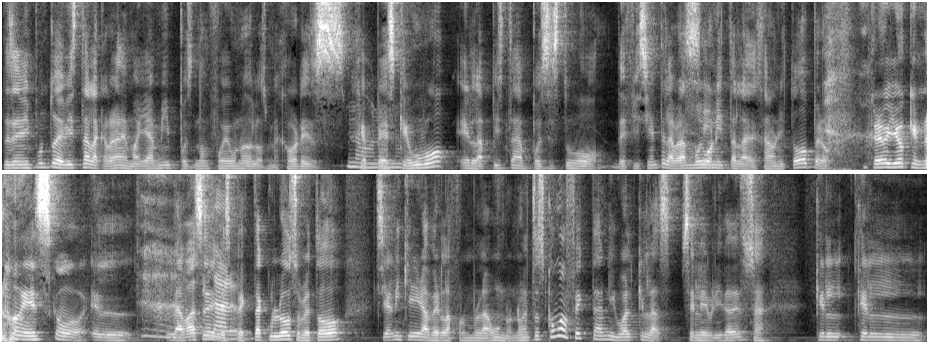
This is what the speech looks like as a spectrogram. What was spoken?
desde mi punto de vista, la carrera de Miami, pues no fue uno de los mejores GPs que hubo. Eh, la pista, pues estuvo deficiente. La verdad, muy bonita la dejaron y todo, pero creo yo que no es como el, la base del espectáculo, sobre todo si alguien quiere ir a ver la Fórmula 1, ¿no? Entonces, ¿cómo afectan igual que las celebridades? O sea, que el, que el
